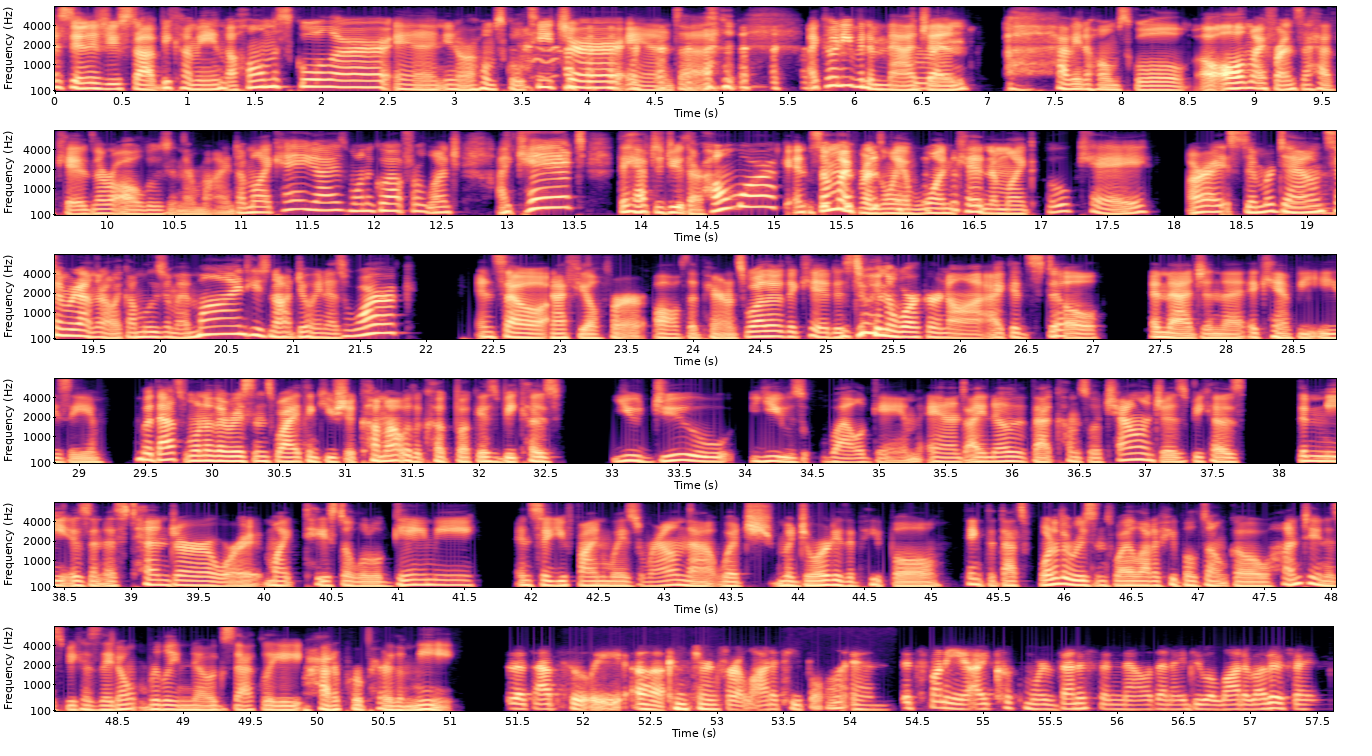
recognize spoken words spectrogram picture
As soon as you stop becoming a homeschooler and, you know, a homeschool teacher. and uh, I couldn't even imagine Right. having a homeschool. All my friends that have kids, they're all losing their mind. I'm like, hey, you guys want to go out for lunch? I can't. They have to do their homework. And some of my friends only have one kid. And I'm like, okay, all right, simmer down, Yeah. simmer down. They're like, I'm losing my mind. He's not doing his work. And so I feel for all of the parents, whether the kid is doing the work or not, I could still imagine that it can't be easy. But that's one of the reasons why I think you should come out with a cookbook is because you do use wild game. And I know that that comes with challenges because the meat isn't as tender or it might taste a little gamey. And so you find ways around that, which majority of the people think that that's one of the reasons why a lot of people don't go hunting is because they don't really know exactly how to prepare the meat. That's absolutely a concern for a lot of people. And it's funny, I cook more venison now than I do a lot of other things.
